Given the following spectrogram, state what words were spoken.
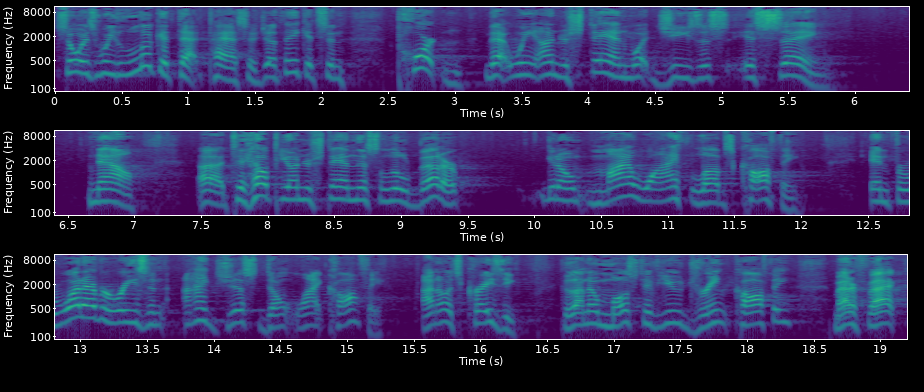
So, as we look at that passage, I think it's important that we understand what Jesus is saying. Now, uh, to help you understand this a little better, you know, my wife loves coffee. And for whatever reason, I just don't like coffee. I know it's crazy because I know most of you drink coffee. Matter of fact,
